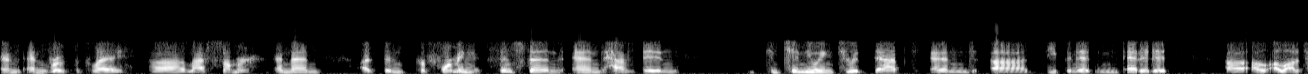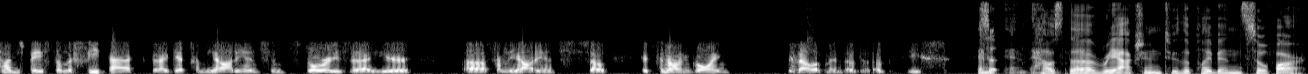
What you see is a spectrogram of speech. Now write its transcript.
and and wrote the play uh, last summer and then I've been performing it since then and have been continuing to adapt and uh, deepen it and edit it. Uh, a, a lot of times based on the feedback that I get from the audience and stories that I hear uh, from the audience. So it's an ongoing development of, of the piece. And, and how's the reaction to the play been so far?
